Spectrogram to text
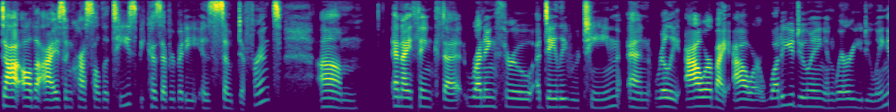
dot all the I's and cross all the T's because everybody is so different. Um, and I think that running through a daily routine and really hour by hour, what are you doing and where are you doing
